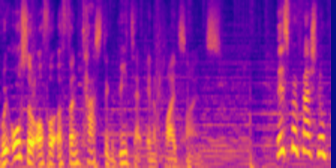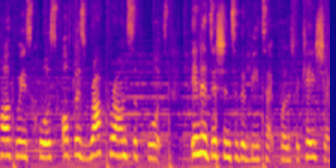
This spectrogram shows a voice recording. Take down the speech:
We also offer a fantastic BTEC in applied science. This professional pathways course offers wraparound support in addition to the BTEC qualification,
